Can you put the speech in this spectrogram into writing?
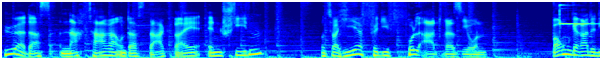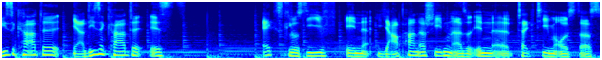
für das Nachtara und das Darkrai entschieden. Und zwar hier für die Full-Art-Version. Warum gerade diese Karte? Ja, diese Karte ist exklusiv in Japan erschienen, also in äh, Tag Team All-Stars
